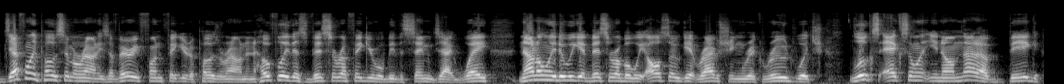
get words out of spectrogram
definitely post him around. He's a very fun figure to pose around. And hopefully this Viscera figure will be the same exact way. Not only do we get Viscera, but we also get Ravishing Rick Rude, which looks excellent. You know, I'm not a big,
